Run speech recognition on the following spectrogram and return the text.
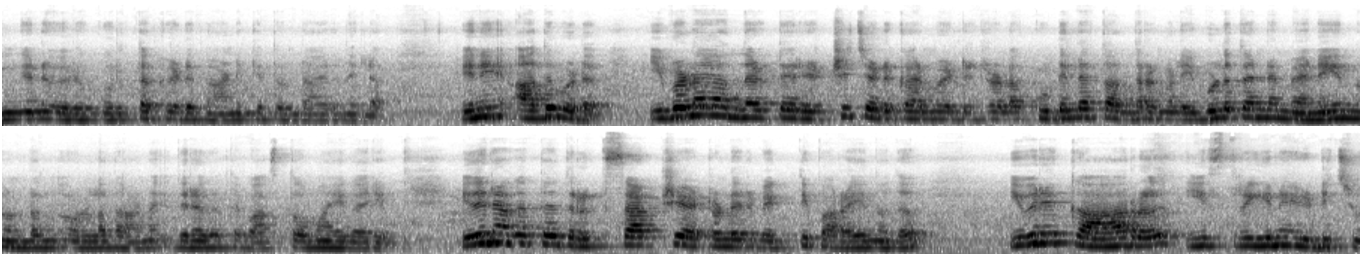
ഇങ്ങനെ ഒരു കുരുത്തക്കേട് കാണിക്കത്തുണ്ടായിരുന്നില്ല. ഇനി അത് ഇവളെ എന്നിട്ട് രക്ഷിച്ചെടുക്കാൻ വേണ്ടിയിട്ടുള്ള കുടില തന്ത്രങ്ങൾ ഇവൾ തന്നെ മെനയുന്നുണ്ടെന്നുള്ളതാണ് ഇതിനകത്തെ വാസ്തവമായ കാര്യം. ഇതിനകത്തെ ദൃക്സാക്ഷിയായിട്ടുള്ള ഒരു വ്യക്തി പറയുന്നത് ഇവർ കാറ് ഈ സ്ത്രീനെ ഇടിച്ചു.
